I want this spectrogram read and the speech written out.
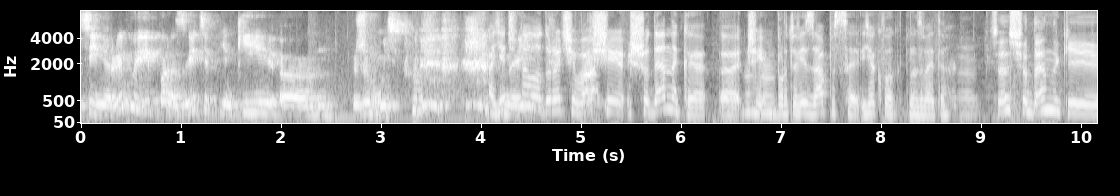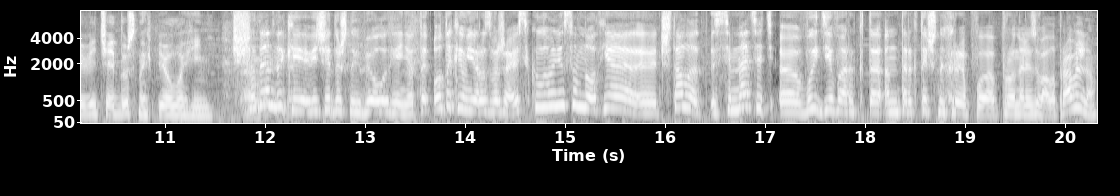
цієї риби і паразитів, які е, живуть. А я читала, до речі, ваші щоденники е, чи бортові записи. Як ви називаєте? Е, Це щоденники відчайдушних біологінь. Щоденники відчайдушних біологінь. От, отаким я розважаюся, коли мені сумно. От я е, читала 17 е, видів аркта- антарктичних риб е, проаналізувала, правильно?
